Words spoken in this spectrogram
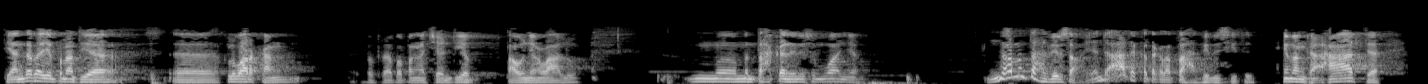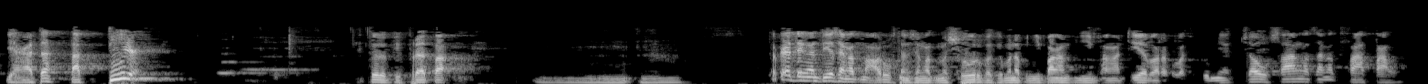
di antara yang pernah dia uh, keluarkan beberapa pengajian dia tahun yang lalu mentahkan ini semuanya. Enggak mentahdir saya, enggak ada kata-kata tahdir di situ. Memang tidak ada. Yang ada takdir. Itu lebih berat Pak. Hmm. Terkait dengan dia sangat ma'ruf dan sangat masyhur bagaimana penyimpangan-penyimpangan dia para hukumnya jauh sangat-sangat fatal.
